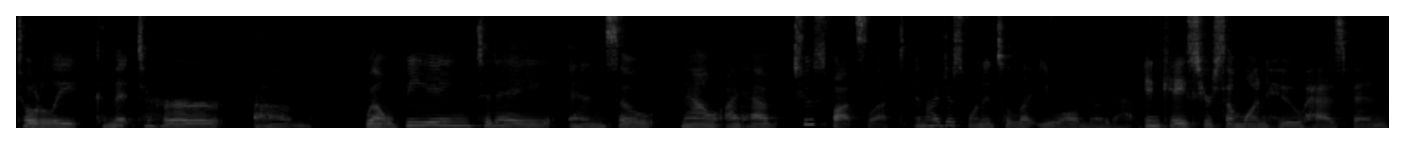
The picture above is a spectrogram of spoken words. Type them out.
totally commit to her um, well being today, and so now I have two spots left, and I just wanted to let you all know that. In case you're someone who has been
